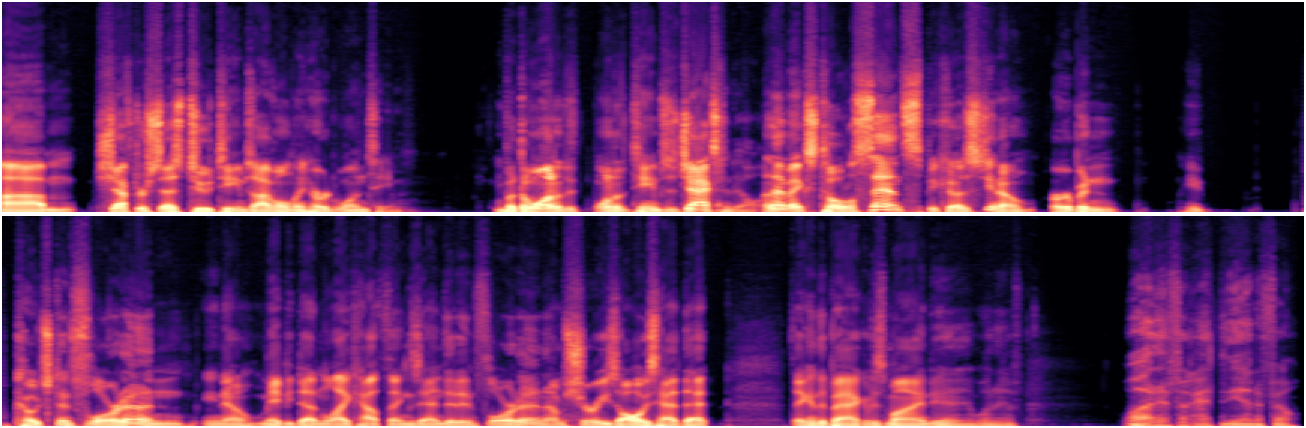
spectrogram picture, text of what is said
Um, Schefter says two teams. I've only heard one team but the one of the one of the teams is Jacksonville, and that makes total sense because you know Urban he coached in Florida, and you know maybe doesn't like how things ended in Florida, and I'm sure he's always had that thing in the back of his mind. Yeah, what if, what if I had the NFL?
